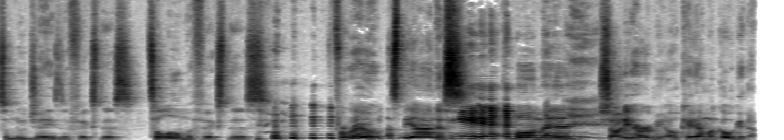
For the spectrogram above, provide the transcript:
Some new J's will fix this. Tulum will fix this. For real, let's be honest. Yeah. Come on, man. Shorty hurt me. Okay, I'm gonna go get a,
